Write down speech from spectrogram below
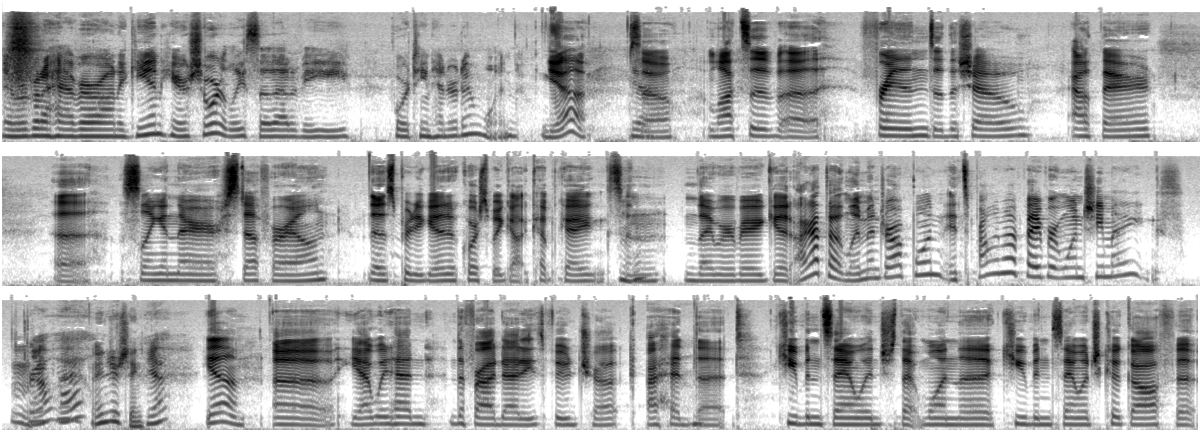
And we're going to have her on again here shortly, so that'll be 1401. Yeah. Yeah. So lots of uh, friends of the show out there uh, slinging their stuff around. That was pretty good. Of course, we got cupcakes and mm-hmm. they were very good. I got that lemon drop one. It's probably my favorite one she makes. Hmm, pretty Oh, wow. Interesting. Yeah. Yeah. Uh, yeah, we had the Fry Daddy's food truck. I had mm-hmm. that Cuban sandwich that won the Cuban sandwich cook off at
